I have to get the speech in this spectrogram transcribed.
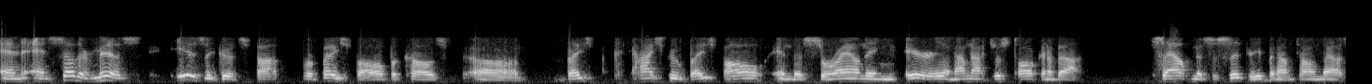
and and Southern Miss is a good spot for baseball because uh, base, high school baseball in the surrounding area, and I'm not just talking about South Mississippi, but I'm talking about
